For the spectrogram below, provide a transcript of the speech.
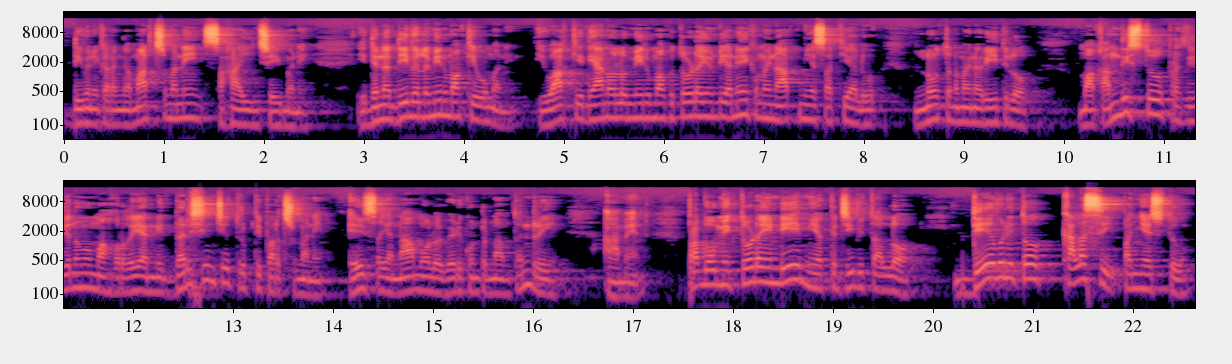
దీవెనికరంగా మార్చమని సహాయం చేయమని ఈ దిన దీవెనలు మీరు మాకు ఇవ్వమని ఈ వాక్య ధ్యానంలో మీరు మాకు తోడయుండి అనేకమైన ఆత్మీయ సత్యాలు నూతనమైన రీతిలో మాకు అందిస్తూ ప్రతిదినము మా హృదయాన్ని దర్శించి తృప్తిపరచమని ఏసయ్య నామంలో వేడుకుంటున్నాం తండ్రి. ఆమెన్. ప్రభు మీకు తోడయండి మీ యొక్క జీవితాల్లో దేవునితో కలిసి పనిచేస్తూ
